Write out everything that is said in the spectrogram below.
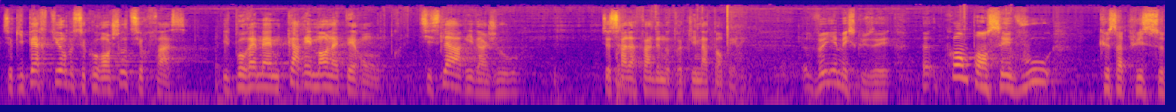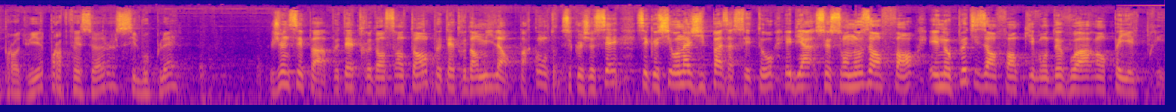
ce qui perturbe ce courant chaud de surface. Il pourrait même carrément l'interrompre. Si cela arrive un jour, ce sera la fin de notre climat tempéré. Veuillez m'excuser. Euh, quand pensez-vous que ça puisse se produire, professeur, s'il vous plaît? Je ne sais pas. Peut-être dans 100 ans, peut-être dans 1000 ans. Par contre, ce que je sais, c'est que si on n'agit pas assez tôt, eh bien, ce sont nos enfants et nos petits-enfants qui vont devoir en payer le prix.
